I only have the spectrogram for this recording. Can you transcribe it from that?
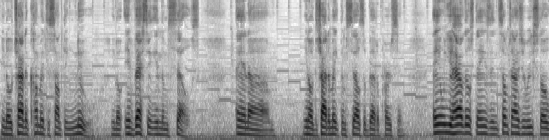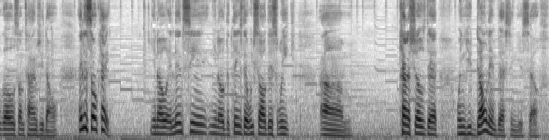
you know, trying to come into something new. You know, investing in themselves, and um, you know, to try to make themselves a better person. And when you have those things, and sometimes you reach those goals, sometimes you don't, and it's okay you know, and then seeing, you know, the things that we saw this week um, kind of shows that when you don't invest in yourself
